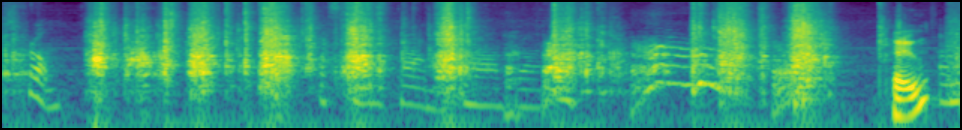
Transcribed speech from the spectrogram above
Did you get your flags from? That's my farm. Who?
